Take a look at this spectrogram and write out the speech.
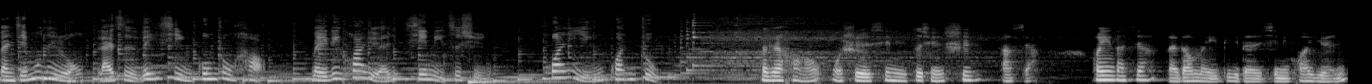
本节目内容来自微信公众号“美丽花园心理咨询”，欢迎关注。大家好，我是心理咨询师阿霞，欢迎大家来到美丽的心理花园，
